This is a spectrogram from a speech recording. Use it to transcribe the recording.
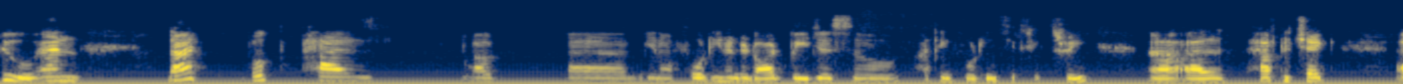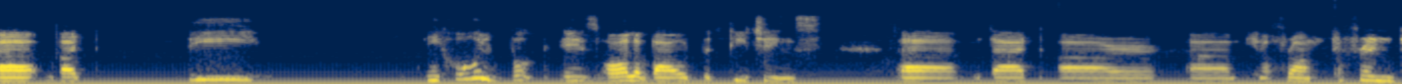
to, and that book has about uh, you know 1400 odd pages, so I think 1463. Uh, I'll have to check, uh, but the the whole book is all about the teachings uh, that are um, you know from different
